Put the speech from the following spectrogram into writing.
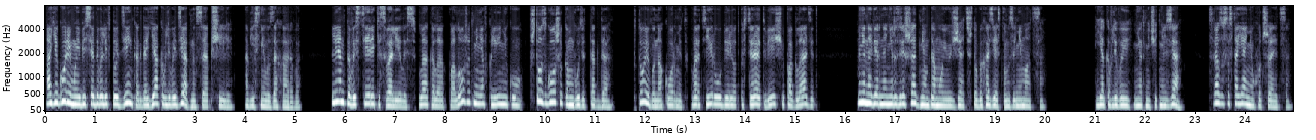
«О Егоре мы беседовали в тот день, когда Яковлевой диагноз сообщили», — объяснила Захарова. Ленка в истерике свалилась, плакала, положит меня в клинику. Что с Гошиком будет тогда? Кто его накормит, квартиру уберет, постирает вещи, погладит? Мне, наверное, не разрешат днем домой уезжать, чтобы хозяйством заниматься. Яковлевой нервничать нельзя, сразу состояние ухудшается.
